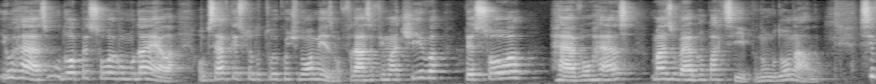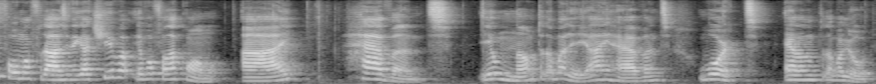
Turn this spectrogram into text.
e o has. Mudou a pessoa, eu vou mudar ela. Observe que a estrutura continua a mesma. Frase afirmativa, pessoa, have ou has, mas o verbo não participa, não mudou nada. Se for uma frase negativa, eu vou falar como? I haven't. Eu não trabalhei. I haven't worked. Ela não trabalhou.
